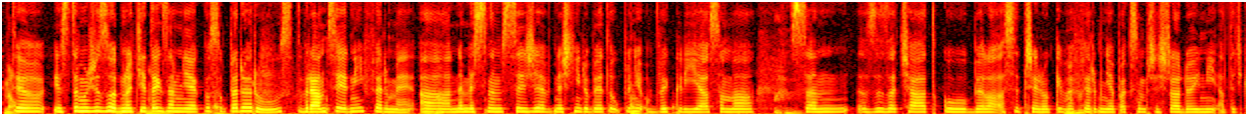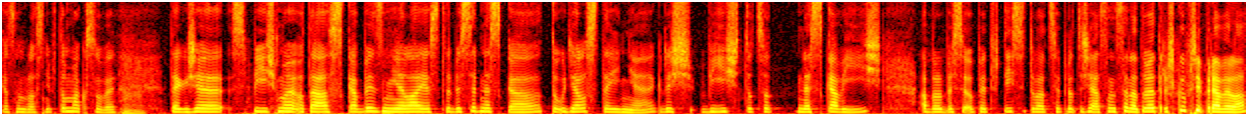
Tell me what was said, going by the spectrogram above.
No. Jo, jestli můžu zhodnotit, hmm. tak za mě jako super růst v rámci jedné firmy a hmm. nemyslím si, že v dnešní době je to úplně obvyklý. Já sama hmm. jsem ze začátku byla asi tři roky hmm. ve firmě, pak jsem přešla do jiný a teďka jsem vlastně v tom Maxovi. Hmm. Takže spíš moje otázka by zněla, jestli by si dneska to udělal stejně, když víš to, co dneska víš a byl by si opět v té situaci, protože já jsem se na tebe trošku připravila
